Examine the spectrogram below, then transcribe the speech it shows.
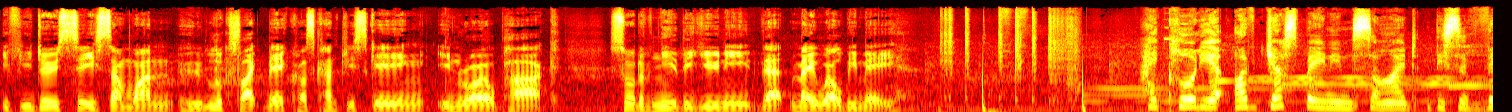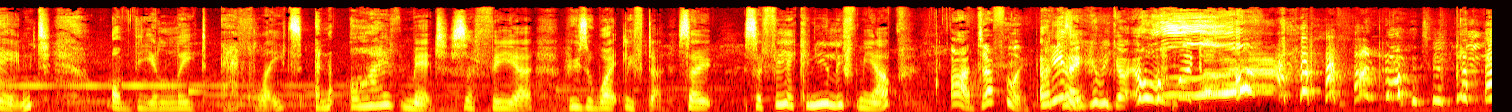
if you do see someone who looks like they're cross country skiing in Royal Park, sort of near the uni, that may well be me. Hey, Claudia, I've just been inside this event of the elite athletes and I've met Sophia, who's a weightlifter. So, Sophia, can you lift me up? Ah, definitely. Okay, Easy. here we go. Oh my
